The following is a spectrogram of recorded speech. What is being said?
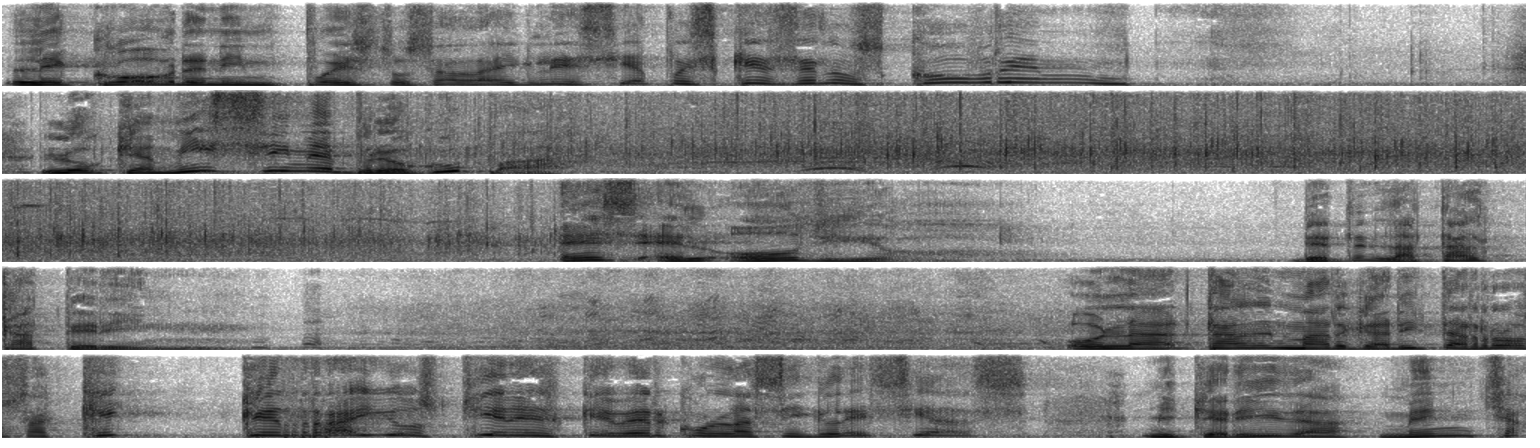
le cobren impuestos a la iglesia, pues que se los cobren. Lo que a mí sí me preocupa es el odio de la tal Catherine o la tal Margarita Rosa. ¿Qué, ¿Qué rayos tienes que ver con las iglesias, mi querida Mencha?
